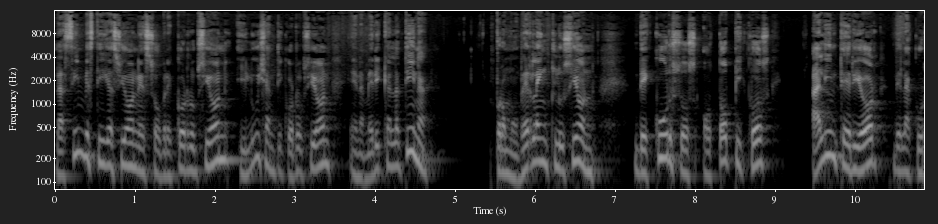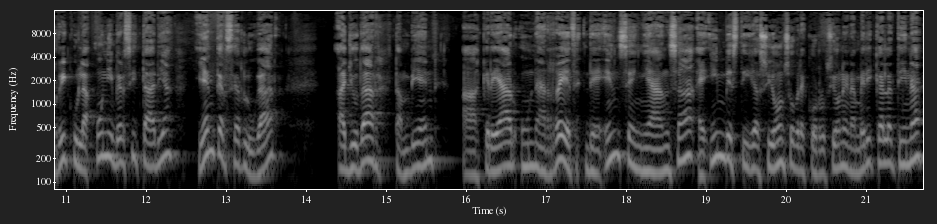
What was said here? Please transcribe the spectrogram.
las investigaciones sobre corrupción y lucha anticorrupción en América Latina, promover la inclusión de cursos o tópicos al interior de la currícula universitaria y en tercer lugar, ayudar también a crear una red de enseñanza e investigación sobre corrupción en América Latina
